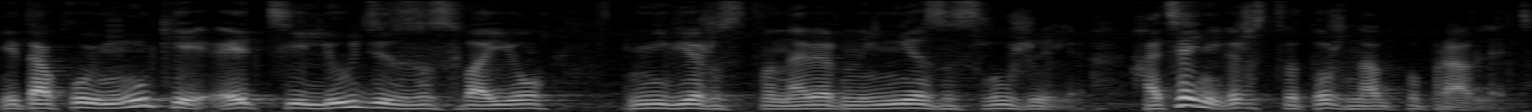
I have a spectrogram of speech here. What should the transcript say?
и такой муки эти люди за свое невежество, наверное, не заслужили. Хотя невежество тоже надо поправлять.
